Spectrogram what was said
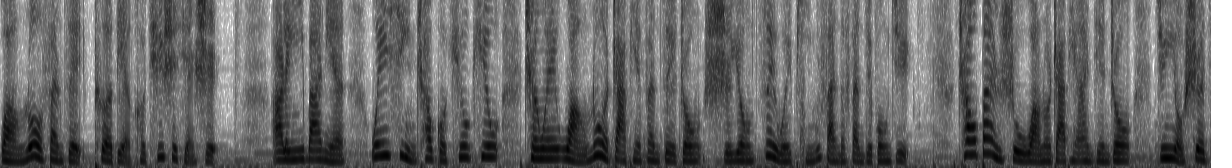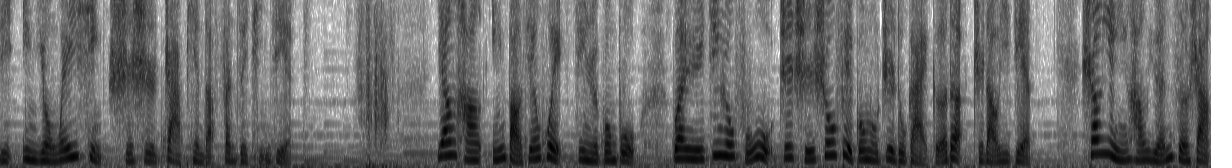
网络犯罪特点和趋势》显示，二零一八年，微信超过 QQ 成为网络诈骗犯罪中使用最为频繁的犯罪工具，超半数网络诈骗案件中均有涉及应用微信实施诈骗的犯罪情节。央行银保监会近日公布关于金融服务支持收费公路制度改革的指导意见，商业银行原则上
